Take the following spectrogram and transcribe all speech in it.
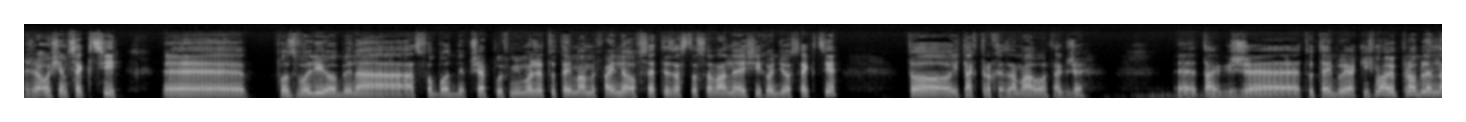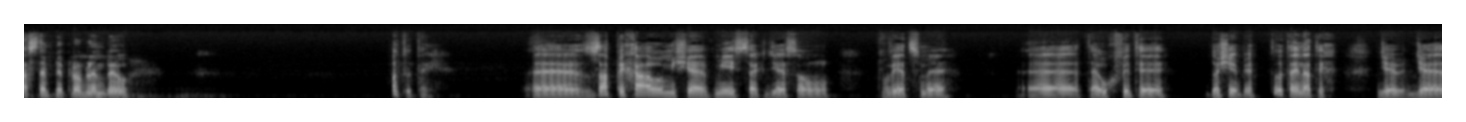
że 8 sekcji e, pozwoliłoby na swobodny przepływ. Mimo, że tutaj mamy fajne offsety zastosowane, jeśli chodzi o sekcje, to i tak trochę za mało, także, e, także tutaj był jakiś mały problem. Następny problem był o tutaj. E, zapychało mi się w miejscach, gdzie są powiedzmy e, te uchwyty do siebie. Tutaj na tych, gdzie, gdzie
